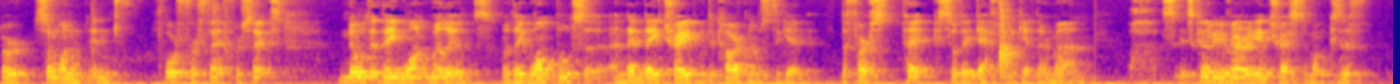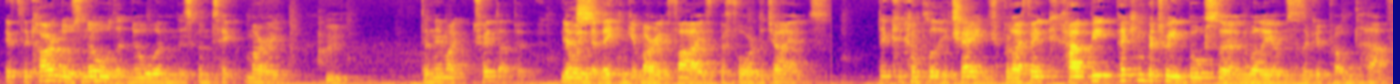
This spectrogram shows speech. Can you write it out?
or someone in fourth or fifth or sixth know that they want Williams or they want Bosa, and then they trade with the Cardinals to get the first pick, so they definitely get their man. Oh, it's, it's going to be a very interesting one because if if the Cardinals know that no one is going to take Murray, Hmm. then they might trade that pick, Yes. knowing that they can get Murray at five before the Giants. It could completely change, but I think ha- be, picking between Bosa and Williams is a good problem to have.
